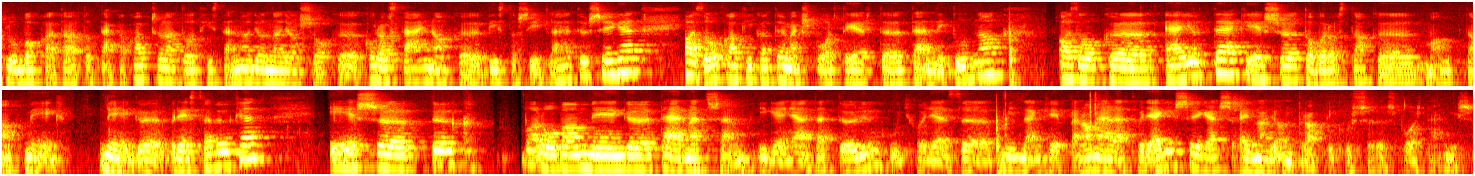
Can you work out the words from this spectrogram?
klubokkal tartották a kapcsolatot, hiszen nagyon-nagyon sok korosztálynak biztosít lehetőséget. Azok, akik a tömegsportért tenni tudnak, azok eljöttek és toboroztak maguknak még, még résztvevőket, és ők valóban még termet sem igényeltek tőlünk, úgyhogy ez mindenképpen amellett, hogy egészséges, egy nagyon praktikus sportág is.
